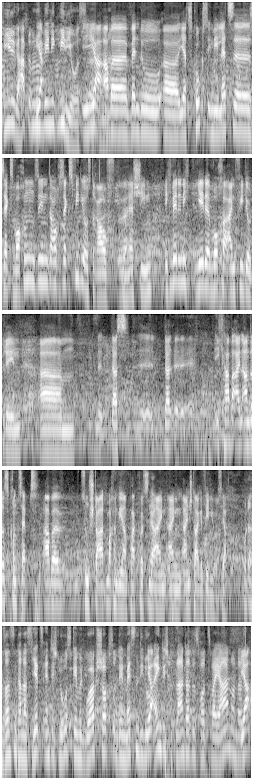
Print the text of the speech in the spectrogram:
viel gehabt, aber nur Ja. wenig Videos. Ja, ne? aber wenn du äh, jetzt guckst, in die letzten sechs Wochen sind auch sechs Videos drauf äh, Mhm. erschienen. Ich werde nicht jede Woche ein Video drehen. Ähm, das, äh, da, äh, ich habe ein anderes Konzept, aber zum Start machen wir ein paar kurzen Ja. ein, ein, Einsteigevideos. Ja. Und ansonsten kann das jetzt endlich losgehen mit Workshops und den Messen, die du Ja. eigentlich geplant hattest vor zwei Jahren. Das Ja,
